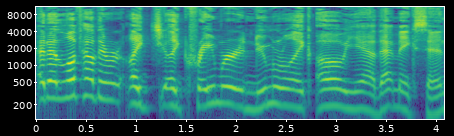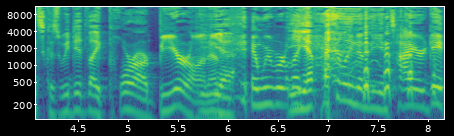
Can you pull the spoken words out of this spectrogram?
and i love how they were like like kramer and newman were like oh yeah that makes sense because we did like pour our beer on him Yeah. and we were like Yep. heckling him the entire game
